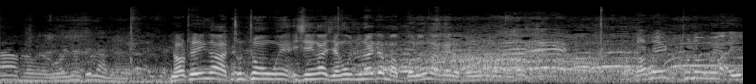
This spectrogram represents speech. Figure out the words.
အားမလို့ကိုယ်ရရှိတယ်နောက်ထိန်းကထွန်းထွန်းဝင်းအရင်ကရန်ကုန်ယူနိုက်တက်မှာဘလုံးကန်ခဲ့တဲ့ဘလုံးမှာဟုတ်နောက်ထိန်းထွန်းထွန်းဝင်းကအရင်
